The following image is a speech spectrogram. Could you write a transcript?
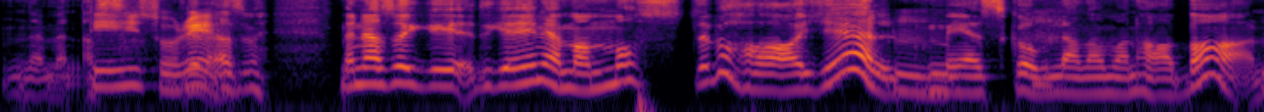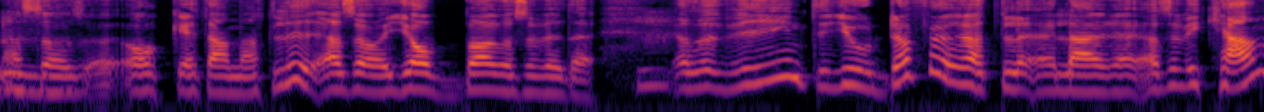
Nej, men Det är ju så det är. Alltså, men alltså gre- grejen är att man måste ha hjälp med skolan om man har barn alltså, och ett annat liv, alltså jobbar och så vidare. Alltså, vi är inte gjorda för att lä- lära, alltså vi kan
